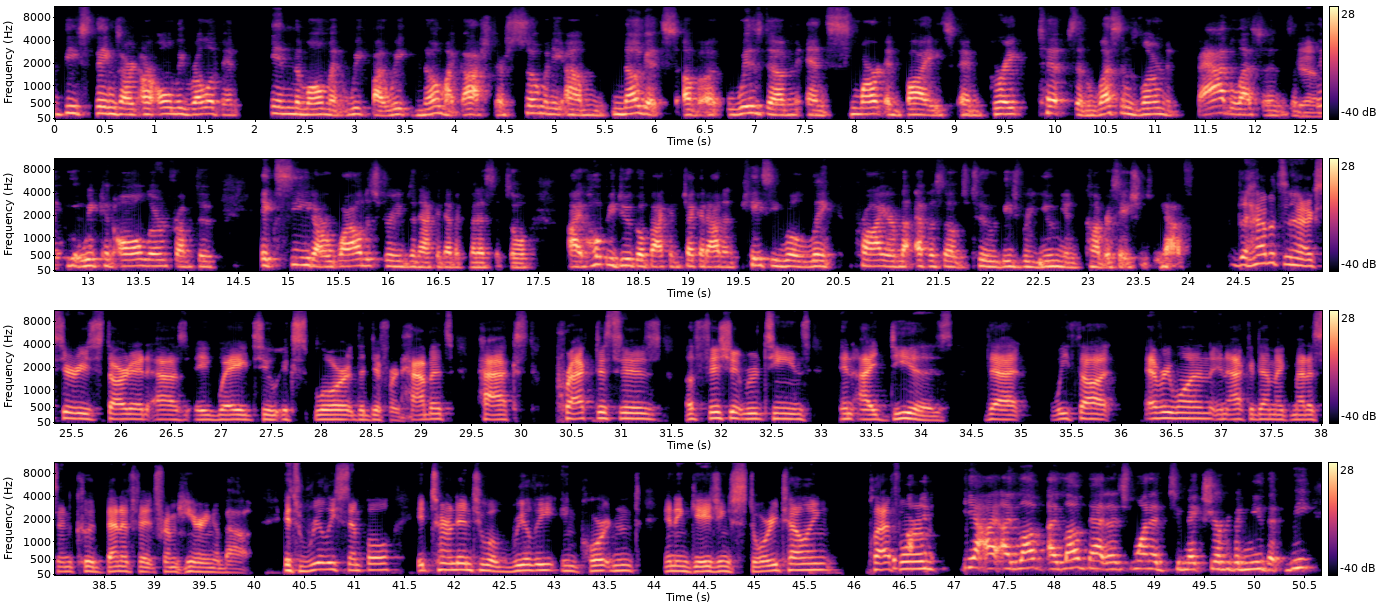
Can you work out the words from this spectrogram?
these things are, are only relevant in the moment, week by week. No, my gosh, there's so many um, nuggets of uh, wisdom and smart advice and great tips and lessons learned and bad lessons and yeah. things that we can all learn from to exceed our wildest dreams in academic medicine. So I hope you do go back and check it out. And Casey will link prior episodes to these reunion conversations we have. The Habits and Hacks series started as a way to explore the different habits, hacks, practices, efficient routines, and ideas that we thought everyone in academic medicine could benefit from hearing about. It's really simple. It turned into a really important and engaging storytelling platform. Yeah, I, I love I love that. I just wanted to make sure everybody knew that we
